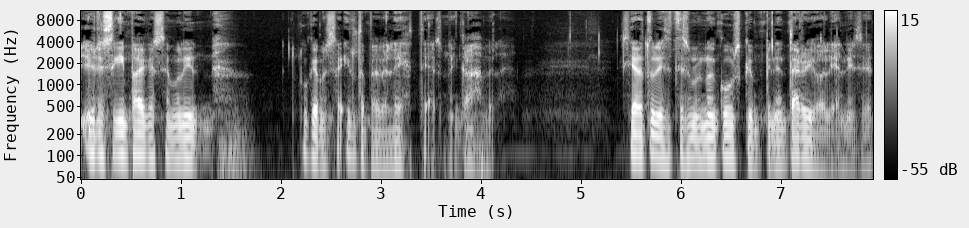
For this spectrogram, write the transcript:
yhdessäkin paikassa mä olin lukemassa iltapäivälehteä semmoinen kahvila. Siellä tuli sitten semmoinen noin 60 tarjoilija, niin se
